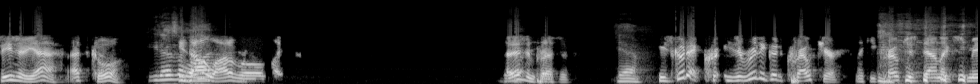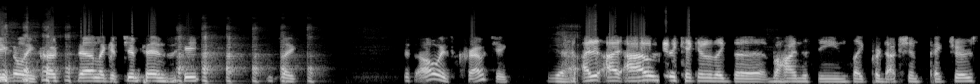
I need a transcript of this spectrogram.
Caesar. Yeah, that's cool. He does a He's lot. done a lot of roles like That is impressive. Yeah. He's good at. cr- He's a really good croucher. Like he crouches down like Smeagol and crouches down like a chimpanzee. It's like just always crouching. Yeah. I, I, I was gonna kick into like the behind the scenes like production pictures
